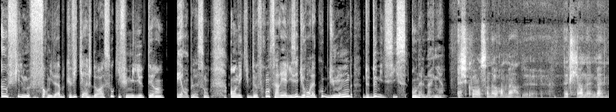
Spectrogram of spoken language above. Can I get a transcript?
Un film formidable que Vicage Dorasso, qui fut milieu de terrain et remplaçant en équipe de France, a réalisé durant la Coupe du Monde de 2006 en Allemagne. Je commence à en avoir marre de d'être là en Allemagne.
